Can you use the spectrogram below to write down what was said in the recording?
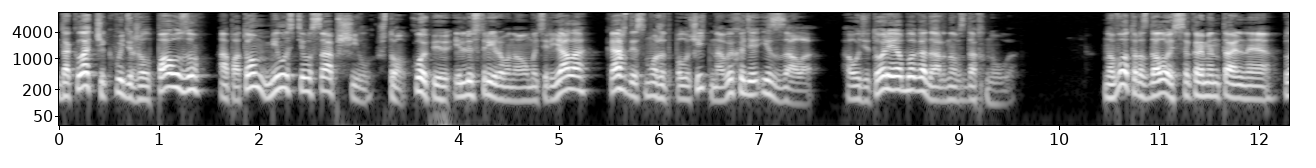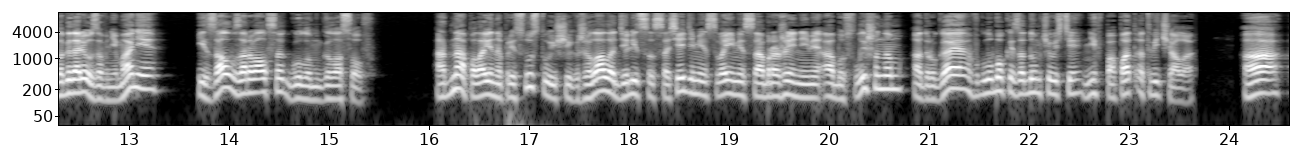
Докладчик выдержал паузу, а потом милостиво сообщил, что копию иллюстрированного материала каждый сможет получить на выходе из зала. Аудитория благодарно вздохнула. Но вот раздалось сакраментальное «благодарю за внимание», и зал взорвался гулом голосов. Одна половина присутствующих желала делиться с соседями своими соображениями об услышанном, а другая, в глубокой задумчивости, не в попад отвечала «А,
